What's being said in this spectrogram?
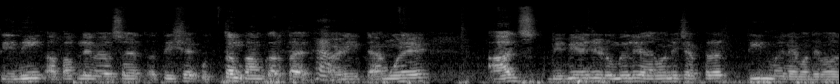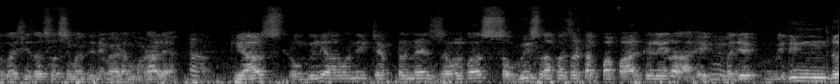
तिन्ही आपापल्या व्यवसायात अतिशय उत्तम काम करतायत. हा. आणि त्यामुळे आज बीबीएनजी डोंबिवली हार्मोनी चॅप्टर तीन महिन्यामध्ये मगाशी जसं सिमंतिनी मॅडम म्हणाल्या की आज डोंबिवली हार्मोनी चॅप्टरने जवळपास सव्वीस लाखाचा टप्पा पार केलेला आहे म्हणजे विदिन द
